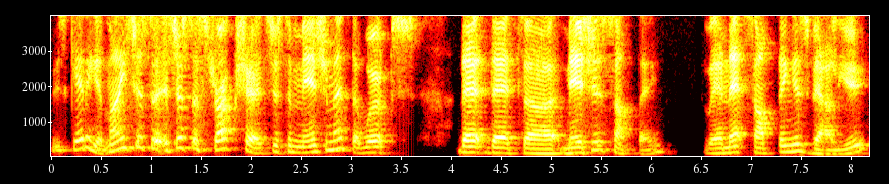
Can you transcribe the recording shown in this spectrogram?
Who's getting it? Money's just, a, it's just a structure. It's just a measurement that works, that, that uh, measures something and that something is value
